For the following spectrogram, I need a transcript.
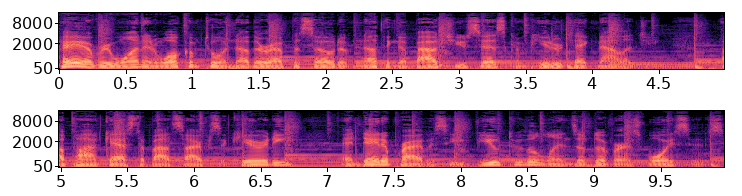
Hey everyone, and welcome to another episode of Nothing About You Says Computer Technology, a podcast about cybersecurity and data privacy viewed through the lens of diverse voices.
